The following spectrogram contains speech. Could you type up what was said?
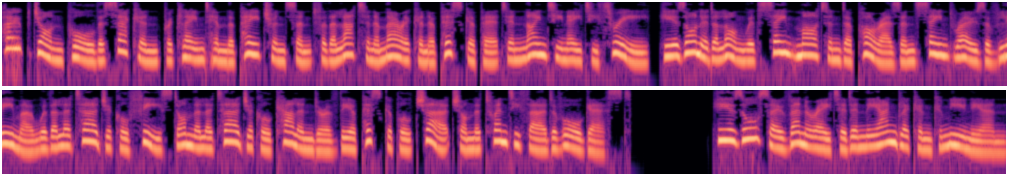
Pope John Paul II proclaimed him the patron saint for the Latin American episcopate in 1983. He is honored along with Saint Martin de Porres and Saint Rose of Lima with a liturgical feast on the liturgical calendar of the Episcopal Church on the 23rd of August. He is also venerated in the Anglican Communion.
